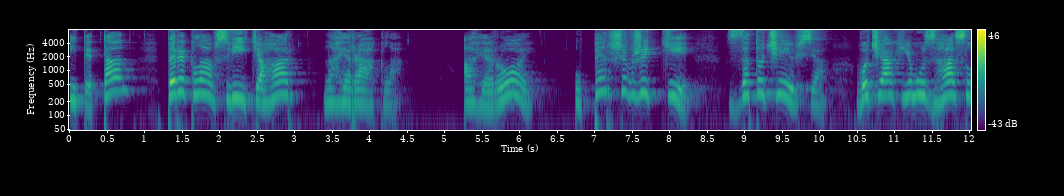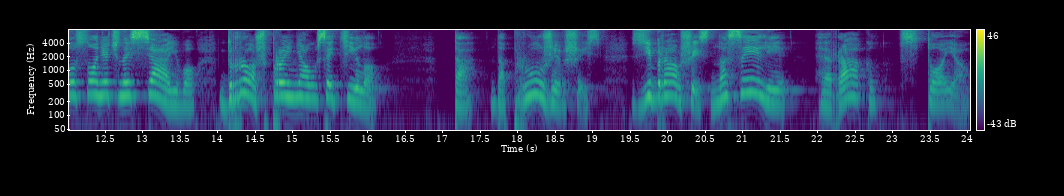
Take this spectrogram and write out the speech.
І титан переклав свій тягар на Геракла. А герой уперше в житті заточився, в очах йому згасло сонячне сяйво, дрож пройняв усе тіло. Та, напружившись, зібравшись на силі, Геракл встояв.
